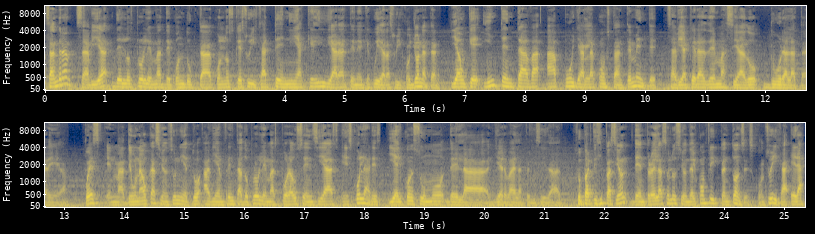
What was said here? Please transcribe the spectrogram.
Sandra sabía de los problemas de conducta con los que su hija tenía que lidiar al tener que cuidar a su hijo Jonathan, y aunque intentaba apoyarla constantemente, sabía que era demasiado dura la tarea pues en más de una ocasión su nieto había enfrentado problemas por ausencias escolares y el consumo de la hierba de la felicidad. Su participación dentro de la solución del conflicto entonces con su hija era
